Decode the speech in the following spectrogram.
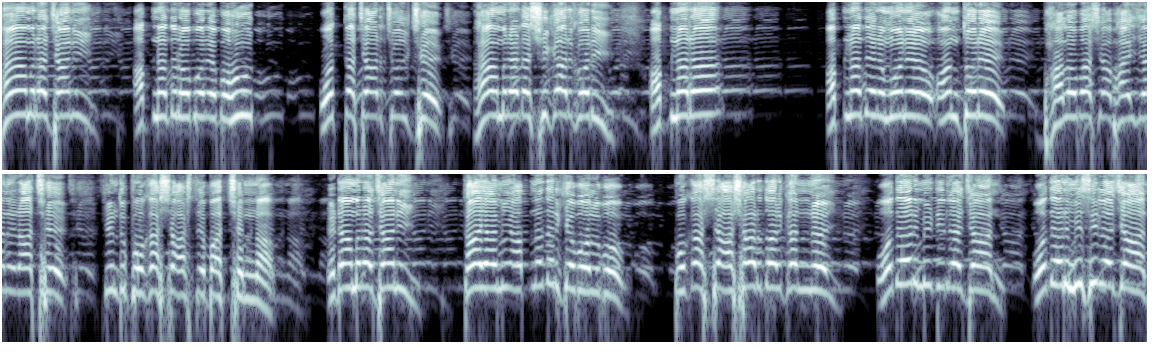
হ্যাঁ আমরা জানি আপনাদের ওপরে বহুত অত্যাচার চলছে। হ্যাঁ আমরা এটা স্বীকার করি। আপনারা আপনাদের মনে অন্তরে ভালোবাসা ভাইজানের আছে, কিন্তু প্রকাশ্যে আসতে পাচ্ছেন না। এটা আমরা জানি, তাই আমি আপনাদেরকে বলব, প্রকাশ্যে আসার দরকার নেই। ওদের মিডিলে যান, ওদের মিছিলে যান,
